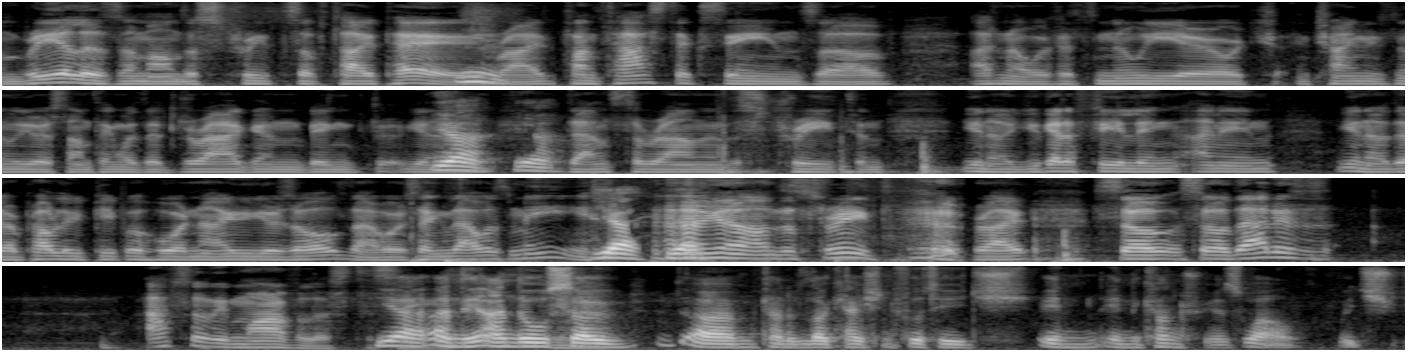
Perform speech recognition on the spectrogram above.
realism on the streets of Taipei, hmm. right? Fantastic scenes of I don't know if it's New Year or Ch- Chinese New Year or something with a dragon being you know Yeah, yeah. danced around in the street and you know you get a feeling I mean you know there are probably people who are 90 years old now who are saying that was me Yeah, yeah. you know on the street right so so that is absolutely marvelous to Yeah, see and the, and also um, kind of location footage in, in the country as well, which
